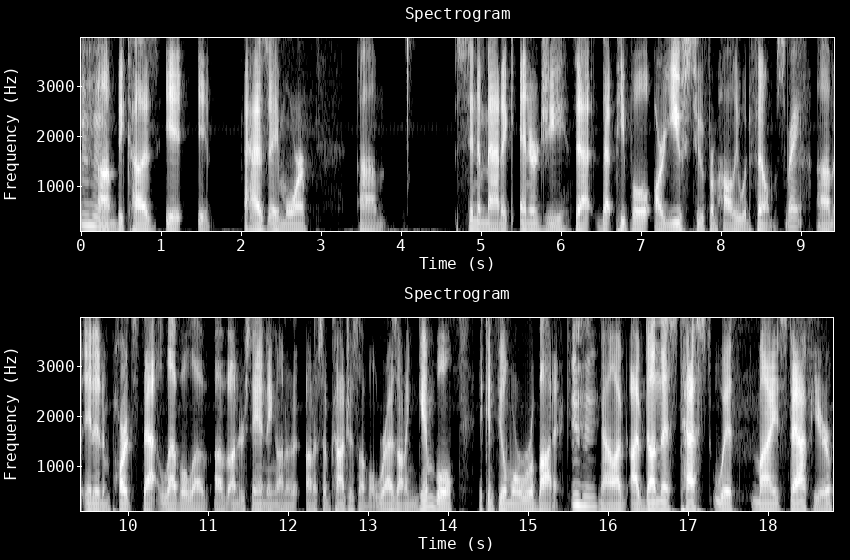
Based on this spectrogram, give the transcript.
Mhm. um, because it it has a more um, cinematic energy that that people are used to from Hollywood films. Right. Um, and it imparts that level of, of understanding on a, on a subconscious level. Whereas on a gimbal, it can feel more robotic. Mhm. Now, I've, I've done this test with my staff here.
